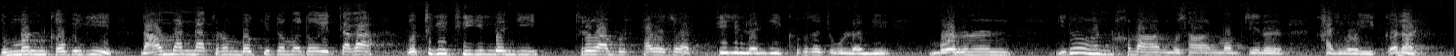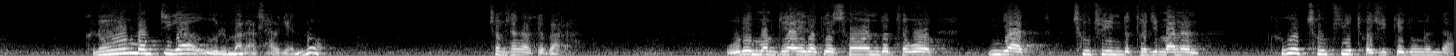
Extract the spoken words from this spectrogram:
눈먼 거북이 나무 만나 그런 먹지도 못하고 있다가 어떻게 뒤질런지 들어가 물바다에서 뒤질런지 거기서 죽을런지 모르는 이런 허망한 무상한 몸뚱이를 가지고 있거늘 그놈의 몸뚱이가 얼마나 살겠노? 좀 생각해 봐라. 우리 몸뚱이가 이렇게 성원도 타고, 이제 청춘인도 터지만은, 그거 청춘이 더 쉽게 죽는다.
